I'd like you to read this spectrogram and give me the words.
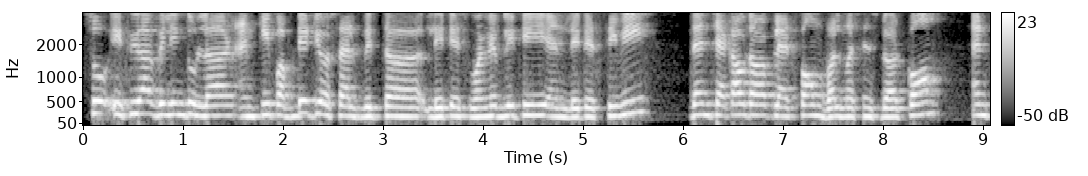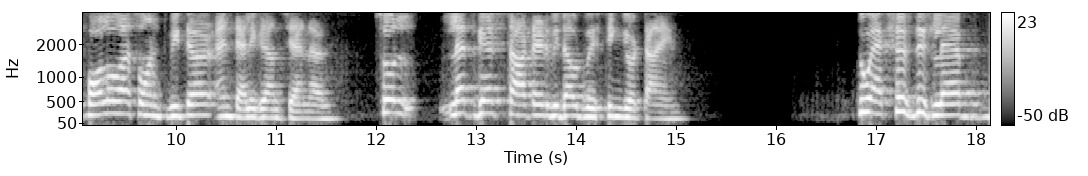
So if you are willing to learn and keep update yourself with the latest vulnerability and latest CV, then check out our platform worldmachines.com and follow us on Twitter and Telegram channel. So let's get started without wasting your time. To access this lab,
